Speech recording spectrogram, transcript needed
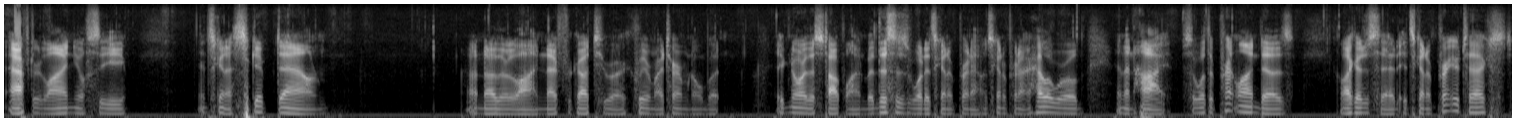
after line, you'll see it's going to skip down another line. I forgot to uh, clear my terminal, but ignore this top line. But this is what it's going to print out. It's going to print out hello world and then hi. So what the print line does, like I just said, it's going to print your text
